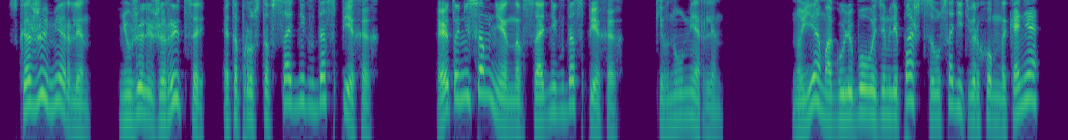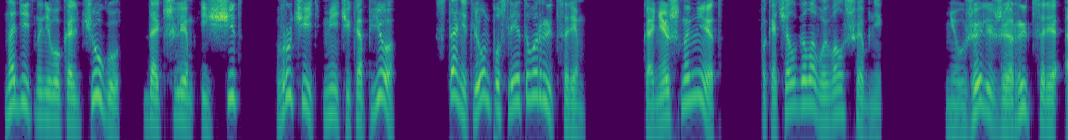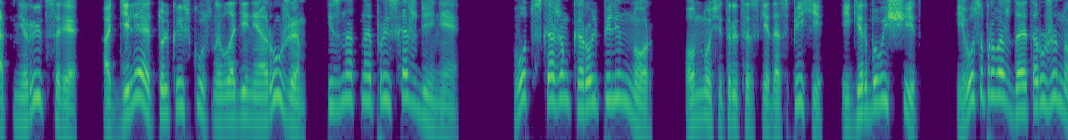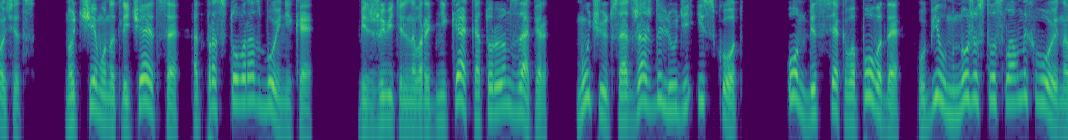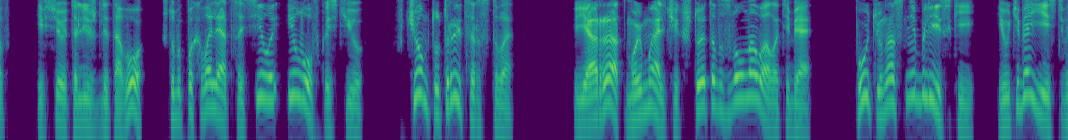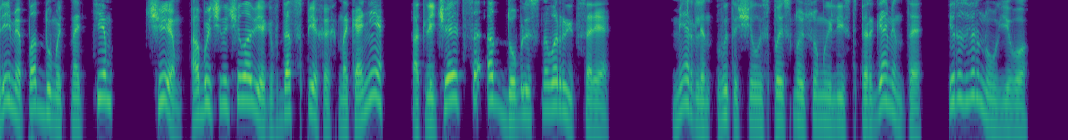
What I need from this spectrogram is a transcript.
«Скажи, Мерлин, неужели же рыцарь это просто всадник в доспехах. Это, несомненно, всадник в доспехах, кивнул Мерлин. Но я могу любого землепашца усадить верхом на коня, надеть на него кольчугу, дать шлем и щит, вручить меч и копье. Станет ли он после этого рыцарем? Конечно, нет, покачал головой волшебник. Неужели же рыцаря от нерыцаря отделяет только искусное владение оружием и знатное происхождение? Вот, скажем, король Пеленор. Он носит рыцарские доспехи и гербовый щит. Его сопровождает оруженосец. Но чем он отличается от простого разбойника? Без живительного родника, который он запер, мучаются от жажды люди и скот. Он без всякого повода убил множество славных воинов, и все это лишь для того, чтобы похваляться силой и ловкостью. В чем тут рыцарство? «Я рад, мой мальчик, что это взволновало тебя. Путь у нас не близкий, и у тебя есть время подумать над тем, чем обычный человек в доспехах на коне отличается от доблестного рыцаря». Мерлин вытащил из поясной сумы лист пергамента и развернул его.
